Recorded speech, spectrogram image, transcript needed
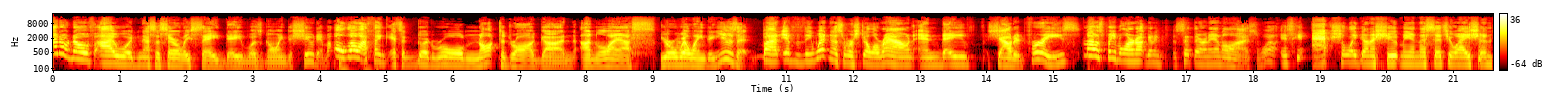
I don't know if I would necessarily say Dave was going to shoot him, although I think it's a good rule not to draw a gun unless you're willing to use it. But if the witness were still around and Dave shouted freeze, most people are not going to sit there and analyze, well, is he actually going to shoot me in this situation?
